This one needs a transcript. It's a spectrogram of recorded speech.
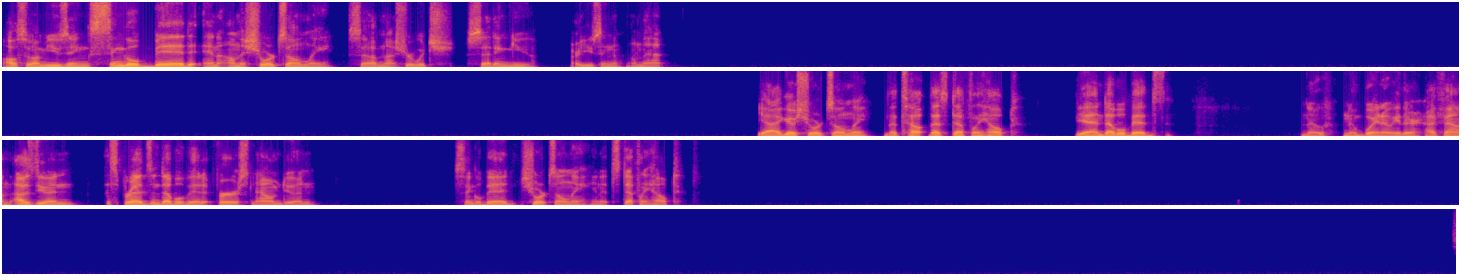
Also, I'm using single bid and on the shorts only, so I'm not sure which setting you are using on that. Yeah, I go shorts only. That's help. That's definitely helped. Yeah, and double bids. No, no bueno either. I found I was doing the spreads and double bid at first. Now I'm doing single bid, shorts only, and it's definitely helped.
